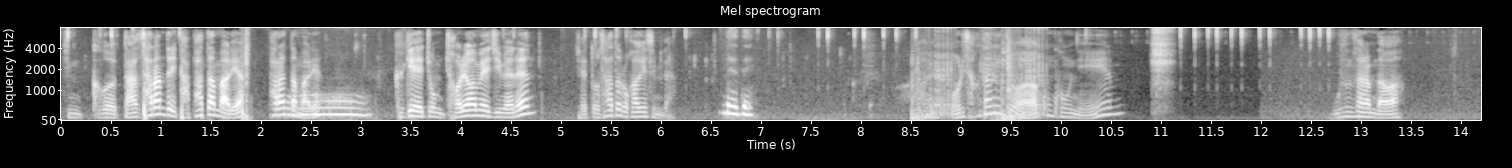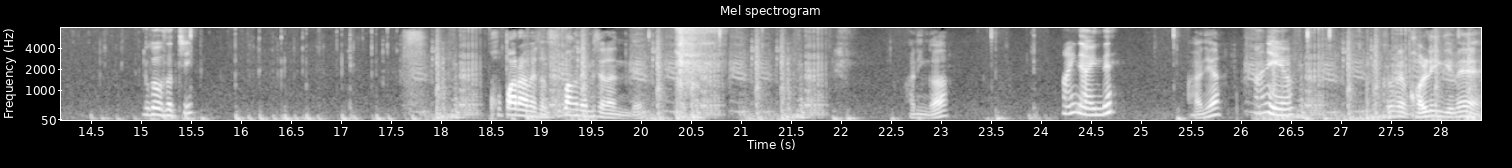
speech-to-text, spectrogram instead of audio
지금 그거 다 사람들이 다 팠단 말이야. 팔았단 말이야. 오, 그게 좀 저렴해지면은 제가 또 사도록 하겠습니다. 네네. 아, 머리 상당히 좋아, 콩콩님. 무슨 사람 나와? 누가 웃었지? 콧바람에서 수박 냄새 났는데. 아닌가? 아닌데 아닌데? 아니야? 아니에요. 그러면 걸린 김에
